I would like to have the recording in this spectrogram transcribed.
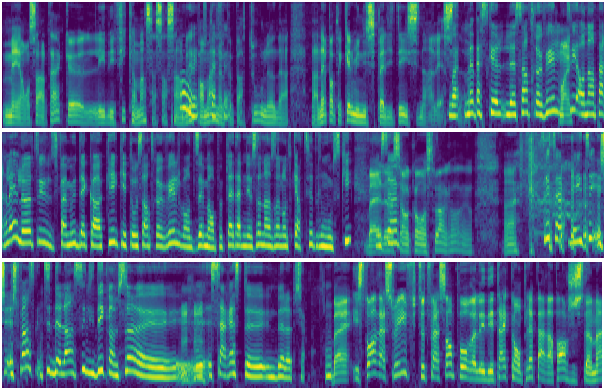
Mais on s'entend que les défis commencent à se ressembler Ah oui, pas mal un peu partout, là, dans n'importe quelle municipalité ici dans l'Est. Ouais, mais parce que le centre-ville, Ouais. on en parlait là, du fameux décaqué qui est au centre-ville. On disait, mais on peut peut-être amener ça dans un autre quartier de Rimouski. Ben là, c'est si on construit encore... hein. c'est ça. Mais je pense que de lancer l'idée comme ça, euh, Mm-hmm. euh, ça reste euh, une belle option. Ben, histoire à suivre. De toute façon, pour les détails complets par rapport justement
